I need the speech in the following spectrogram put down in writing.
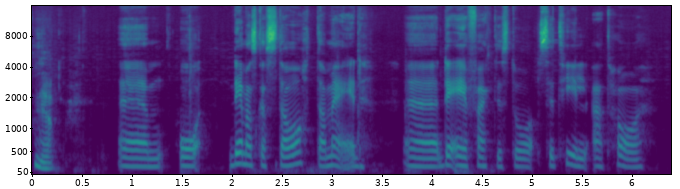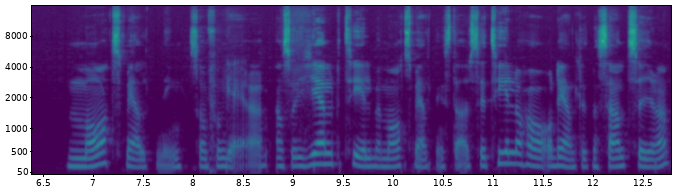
Ja. Och det man ska starta med, eh, det är faktiskt att se till att ha matsmältning som fungerar. Alltså hjälp till med matsmältningsstöd. Se till att ha ordentligt med saltsyra.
